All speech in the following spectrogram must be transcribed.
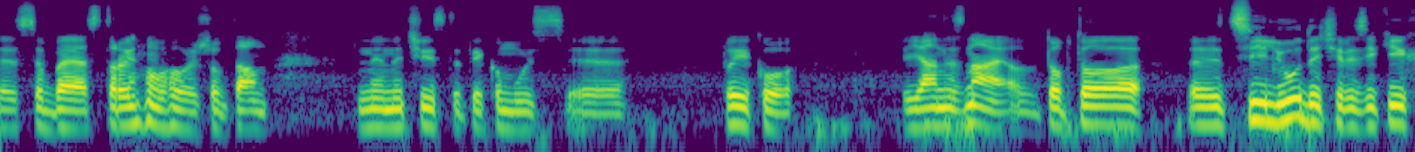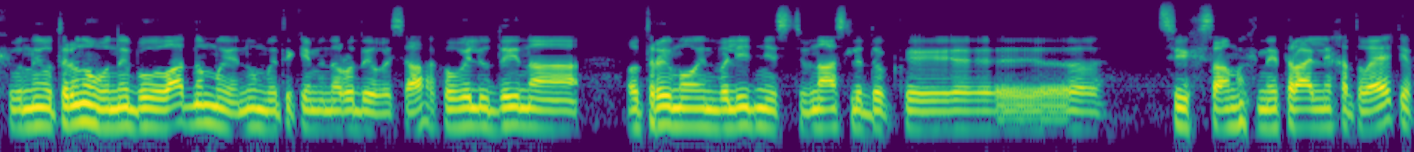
е, себе стримували, щоб там не начистити комусь е, пику, я не знаю. Тобто е, ці люди, через яких вони отримали, вони були ладно, ми. Ну ми такими народилися. А коли людина отримала інвалідність внаслідок е, е, цих самих нейтральних атлетів,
